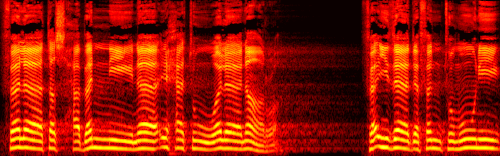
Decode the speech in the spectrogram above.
فلا تصحبني نائحة ولا نار فإذا دفنتموني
